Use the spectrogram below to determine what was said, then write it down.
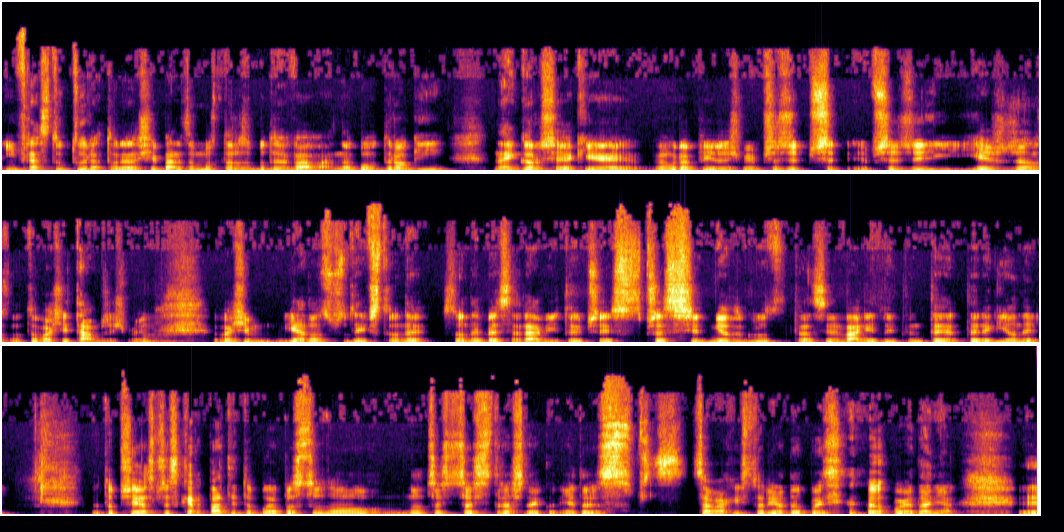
infrastruktura, która się bardzo mocno rozbudowywała, no bo drogi najgorsze, jakie w Europie żeśmy przeży, przy, przeżyli jeżdżąc, no to właśnie tam żeśmy, Mhm. właśnie jadąc tutaj w stronę, w stronę Besarabii, tutaj przez, przez Siedmiogród, Transylwanię, tutaj ten, te, te regiony, no to przejazd przez Karpaty to była po prostu no, no coś, coś strasznego, nie? To jest cała historia do opowiadania. E,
